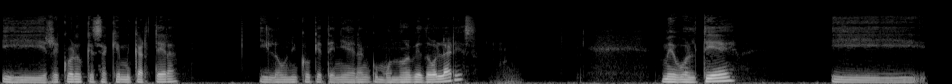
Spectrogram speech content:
y recuerdo que saqué mi cartera y lo único que tenía eran como nueve dólares. Me volteé y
